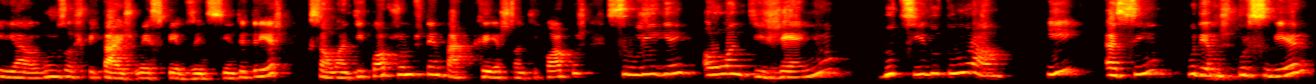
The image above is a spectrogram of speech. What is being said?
e alguns hospitais o SP263, que são anticorpos, vamos tentar que estes anticorpos se liguem ao antigênio do tecido tumoral. E, assim, podemos perceber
